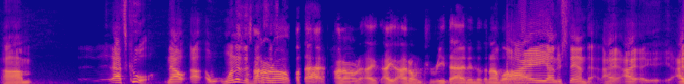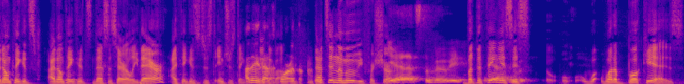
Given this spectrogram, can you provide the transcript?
Um, that's cool. Now, uh, one of the things I don't know about that. I don't. I, I, I don't read that into the novel. I understand that. I, I I don't think it's I don't think it's necessarily there. I think it's just interesting. I to think that's about. more in the. That's in the movie for sure. Yeah, that's the movie. But the thing Yeah. is, is w- what a book is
